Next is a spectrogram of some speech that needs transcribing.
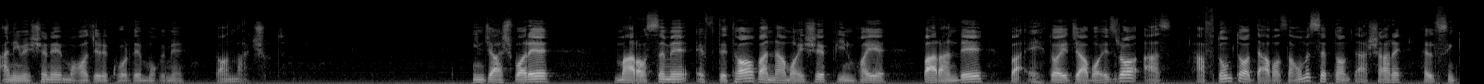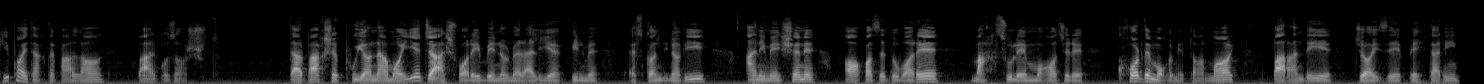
انیمیشن مهاجر کرد مقیم دانمارک شد. این جشنواره مراسم افتتاح و نمایش فیلم های برنده و اهدای جوایز را از هفتم تا دوازدهم سپتامبر در شهر هلسینکی پایتخت فنلاند برگزار شد. در بخش پویا نمایی جشنواره بینالمللی فیلم اسکاندیناوی انیمیشن آغاز دوباره محصول مهاجر کرد مقیم دانمارک برنده جایزه بهترین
